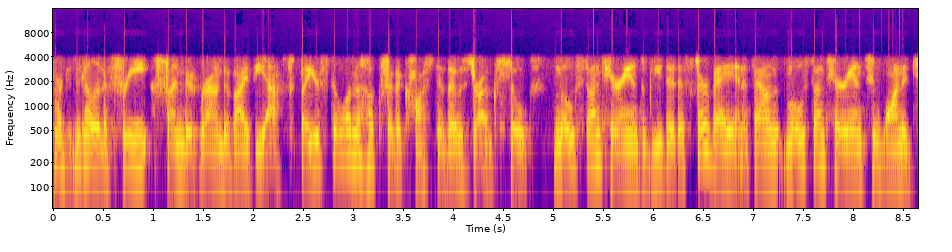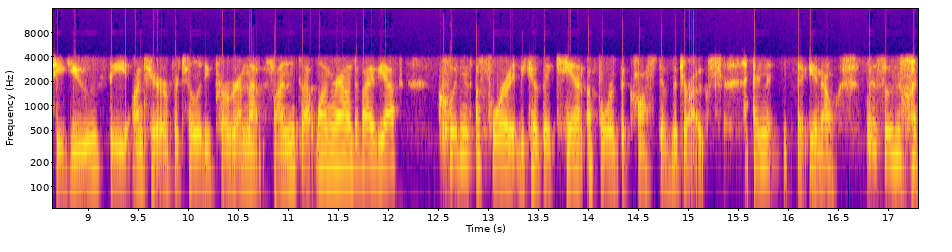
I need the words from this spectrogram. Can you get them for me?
we call it a free funded round of IVF, but you're still on the hook for the cost of those drugs. So most Ontarians, we did a survey and it found most Ontarians who wanted to use the Ontario Fertility Program that funds that one round of IVF couldn't afford it because they can't afford the cost of the drugs. And, you know, this is not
